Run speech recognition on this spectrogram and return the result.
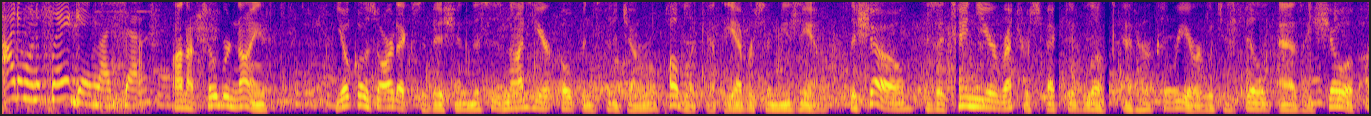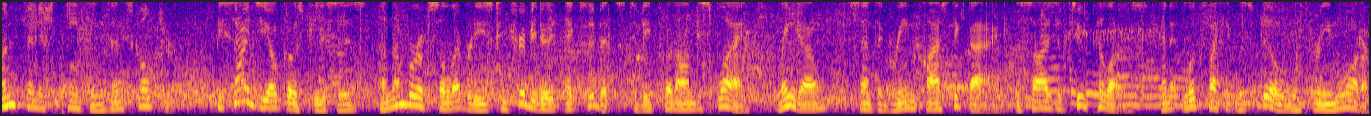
I don't want to play a game like that. On October 9th, Yoko's art exhibition This Is Not Here opens to the general public at the Everson Museum. The show is a 10 year retrospective look at her career, which is billed as a show of unfinished paintings and sculpture. Besides Yoko's pieces, a number of celebrities contributed exhibits to be put on display. Ringo sent a green plastic bag the size of two pillows, and it looks like it was filled with green water.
